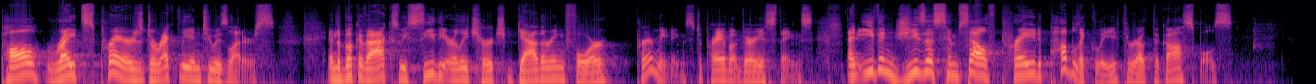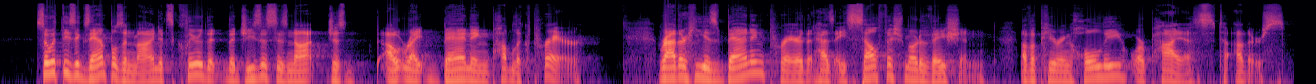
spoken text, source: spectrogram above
Paul writes prayers directly into his letters. In the book of Acts, we see the early church gathering for prayer meetings to pray about various things. And even Jesus himself prayed publicly throughout the Gospels. So, with these examples in mind, it's clear that, that Jesus is not just outright banning public prayer. Rather, he is banning prayer that has a selfish motivation of appearing holy or pious to others.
